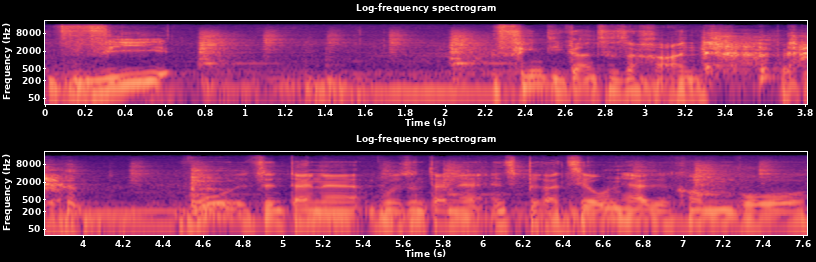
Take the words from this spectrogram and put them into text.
wie fing die ganze Sache an bei dir? Wo sind deine, wo sind deine Inspirationen hergekommen? Wo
